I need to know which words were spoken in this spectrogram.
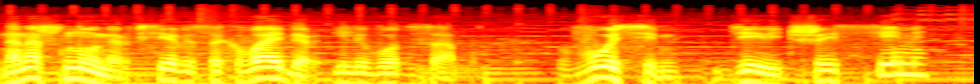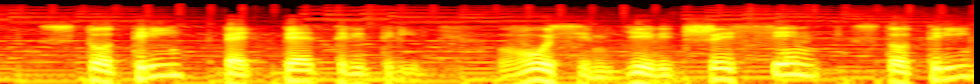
на наш номер в сервисах Viber или WhatsApp 8 967 103 5533. 8 967 103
